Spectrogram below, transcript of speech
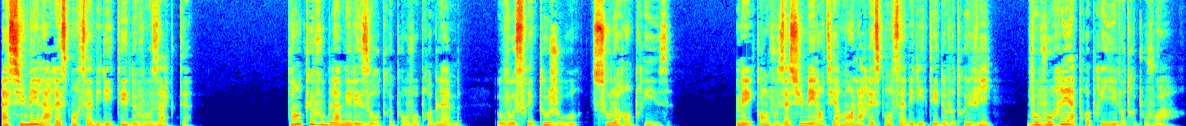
Assumez la responsabilité de vos actes. Tant que vous blâmez les autres pour vos problèmes, vous serez toujours sous leur emprise. Mais quand vous assumez entièrement la responsabilité de votre vie, vous vous réappropriez votre pouvoir.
